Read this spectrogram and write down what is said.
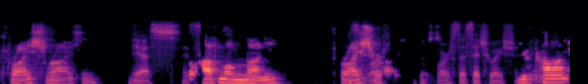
price rises. Yes. You'll have more money, price worse, rises. Worse the situation. You can't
